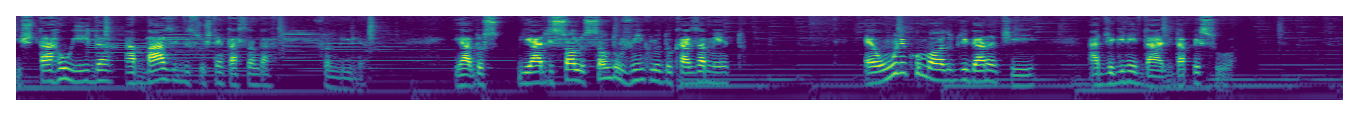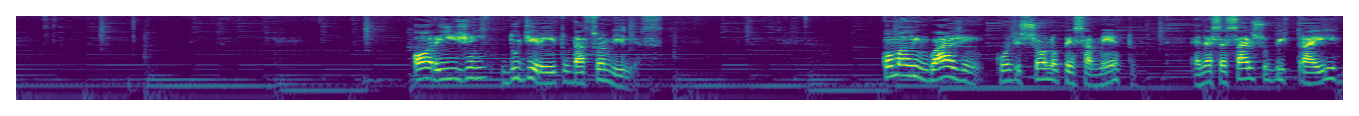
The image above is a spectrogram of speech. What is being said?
está ruída a base de sustentação da família e a, do, e a dissolução do vínculo do casamento. É o único modo de garantir a dignidade da pessoa. Origem do direito das famílias. Como a linguagem condiciona o pensamento, é necessário subtrair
